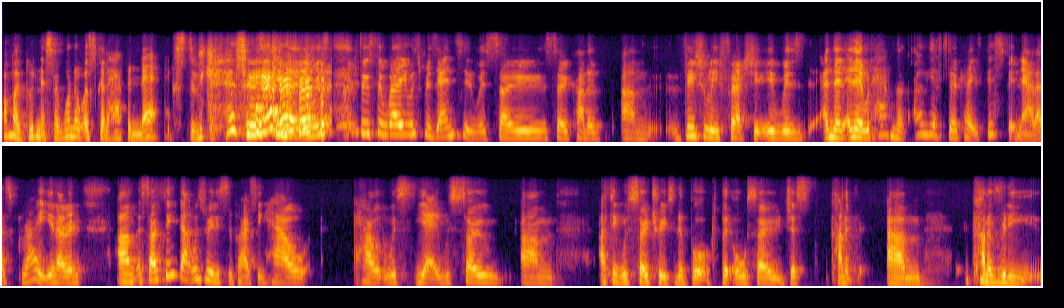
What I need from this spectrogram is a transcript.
oh my goodness, I wonder what's going to happen next because you know it was just the way it was presented was so so kind of um, visually fresh. It, it, was, and then and it would happen like, oh yes, okay, it's this bit now. That's great, you know. And um, so I think that was really surprising how how it was. Yeah, it was so. Um, I think it was so true to the book, but also just kind of um, kind of really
